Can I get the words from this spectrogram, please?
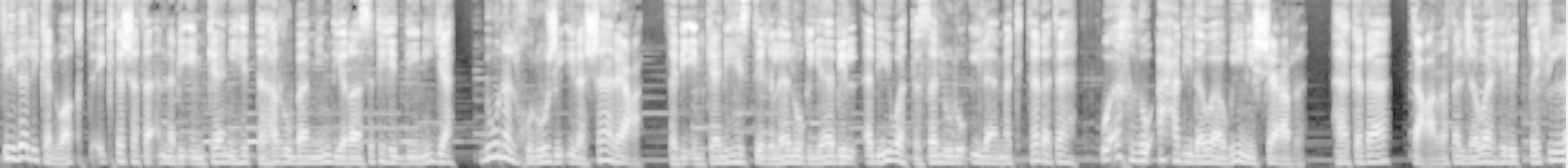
في ذلك الوقت اكتشف أن بإمكانه التهرب من دراسته الدينية دون الخروج إلى الشارع فبإمكانه استغلال غياب الأب والتسلل إلى مكتبته وأخذ أحد دواوين الشعر. هكذا تعرف الجواهر الطفل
